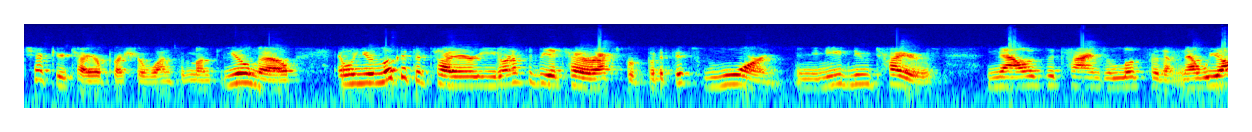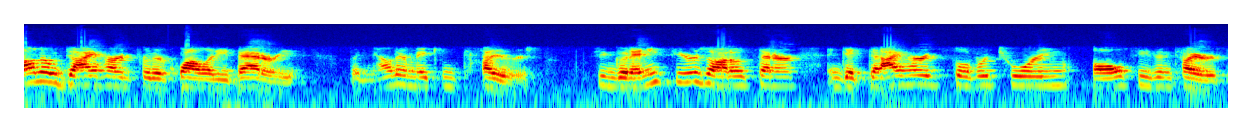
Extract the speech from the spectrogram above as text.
Check your tire pressure once a month. You'll know. And when you look at the tire, you don't have to be a tire expert, but if it's worn and you need new tires, now is the time to look for them. Now, we all know Diehard for their quality batteries, but now they're making tires. So you can go to any Sears Auto Center and get Diehard Silver Touring all-season tires.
